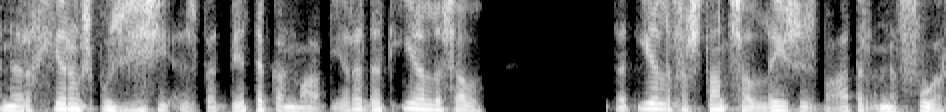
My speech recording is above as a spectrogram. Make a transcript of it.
in 'n regeringsposisie is wat beter kan maak. Here dat U hulle sal dat U hulle verstand sal lê soos water in 'n voor.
